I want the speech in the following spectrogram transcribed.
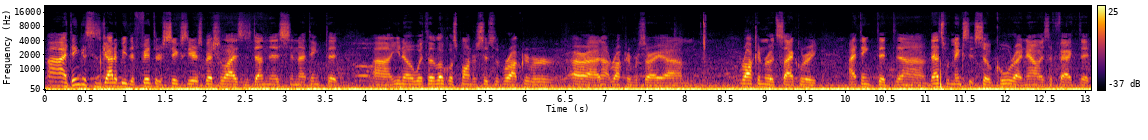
Uh, I think this has got to be the fifth or sixth year Specialized has done this, and I think that uh, you know with the local sponsorships of Rock River, or uh, not Rock River, sorry, um, Rock and Road Cyclery, I think that uh, that's what makes it so cool right now is the fact that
